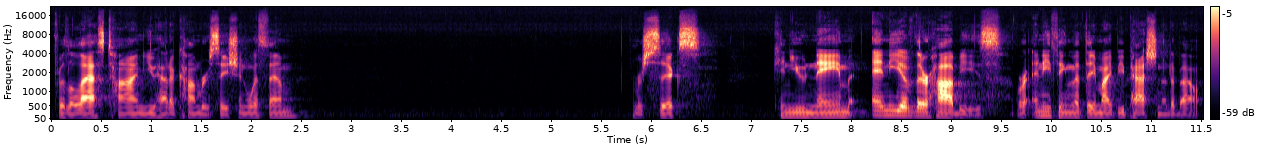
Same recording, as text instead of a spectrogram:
for the last time you had a conversation with them? Number six, can you name any of their hobbies or anything that they might be passionate about?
